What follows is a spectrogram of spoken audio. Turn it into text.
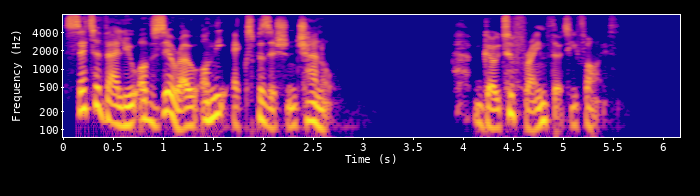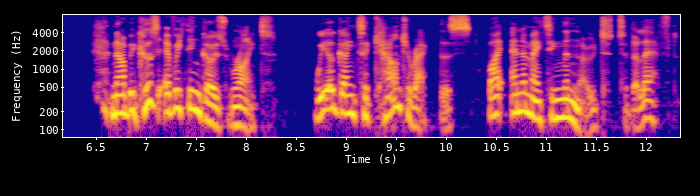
Set a value of 0 on the X position channel. Go to frame 35. Now because everything goes right, we are going to counteract this by animating the node to the left.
